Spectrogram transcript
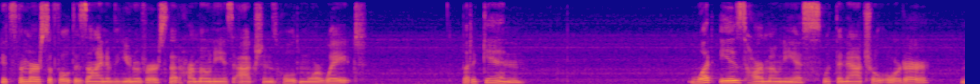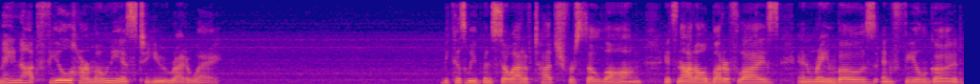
It's the merciful design of the universe that harmonious actions hold more weight. But again, what is harmonious with the natural order may not feel harmonious to you right away. Because we've been so out of touch for so long. It's not all butterflies and rainbows and feel good.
